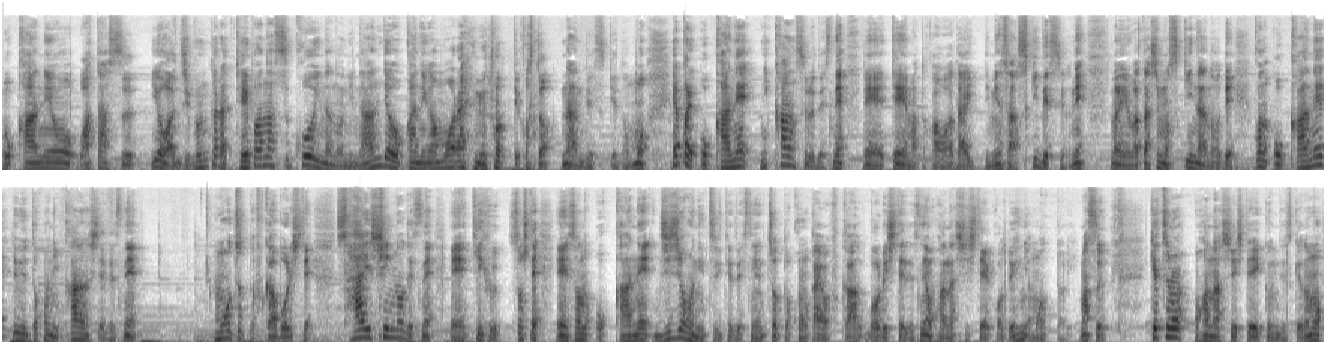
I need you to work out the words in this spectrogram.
お金を渡す、要は自分から手放す行為なのになんでお金がもらえるのってことなんですけども、やっぱりお金に関するですね、えー、テーマとか話題って皆さん好きですよね。まあ、私も好きなので、このお金というとこに関してですね、もうちょっと深掘りして、最新のですね、えー、寄付、そして、えー、そのお金事情についてですね、ちょっと今回は深掘りしてですね、お話ししていこうというふうに思っております。結論お話ししていくんですけども、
